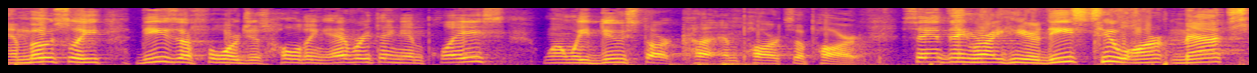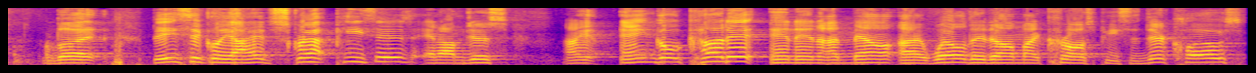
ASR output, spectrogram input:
And mostly these are for just holding everything in place when we do start cutting parts apart. Same thing right here. These two aren't matched, but basically I had scrap pieces and I'm just I angle cut it and then I mount I weld it on my cross pieces. They're close.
